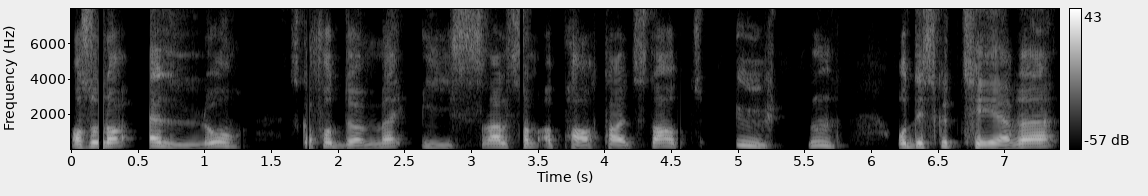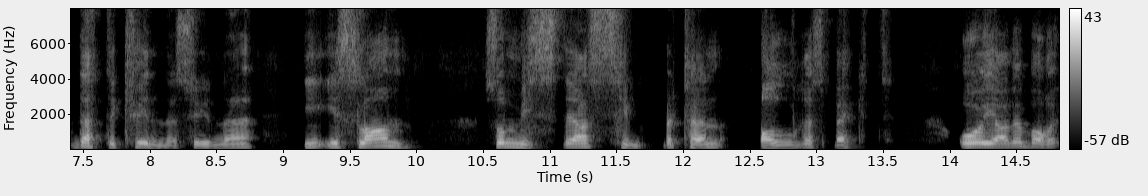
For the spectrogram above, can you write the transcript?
Altså Når LO skal fordømme Israel som apartheidstat uten å diskutere dette kvinnesynet i islam, så mister jeg simpelthen all respekt. Og jeg vil bare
